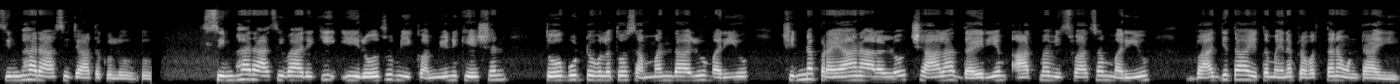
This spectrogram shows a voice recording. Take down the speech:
సింహరాశి జాతకులు. సింహరాశి వారికి ఈరోజు మీ కమ్యూనికేషన్ తోబుట్టువులతో సంబంధాలు మరియు చిన్న ప్రయాణాలలో చాలా ధైర్యం ఆత్మవిశ్వాసం మరియు బాధ్యతాయుతమైన ప్రవర్తన ఉంటాయి.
